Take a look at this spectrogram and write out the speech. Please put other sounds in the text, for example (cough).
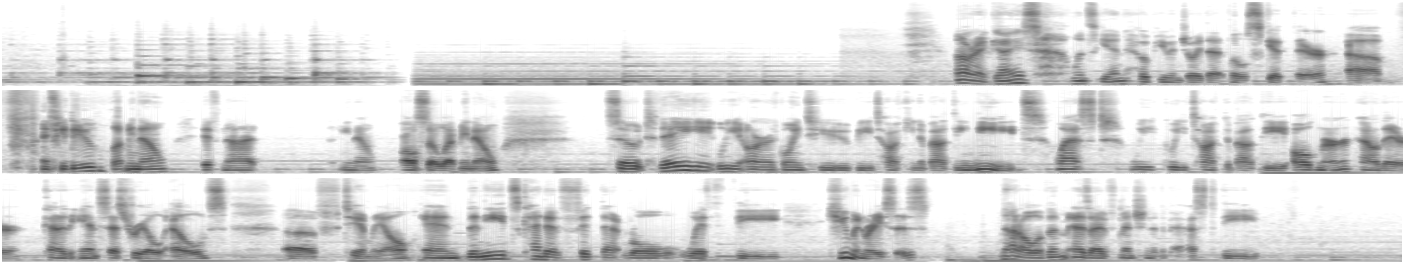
All right, guys. Once again, hope you enjoyed that little skit there. Um, (laughs) if you do, let me know. If not, you know, also let me know. So, today we are going to be talking about the Nedes. Last week we talked about the Aldmer, how they're kind of the ancestral elves of Tamriel, and the Nedes kind of fit that role with the human races. Not all of them, as I've mentioned in the past. The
